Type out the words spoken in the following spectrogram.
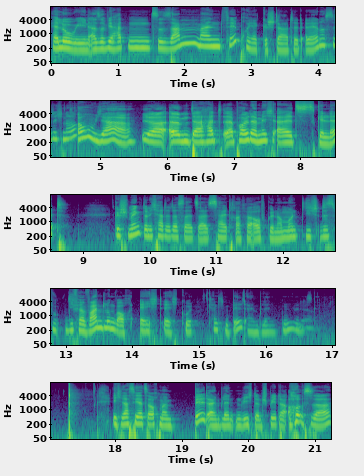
Halloween. Also wir hatten zusammen mal ein Filmprojekt gestartet. Erinnerst du dich noch? oh ja. Ja, ähm, da hat äh, Polder mich als Skelett geschminkt und ich hatte das als, als Zeitraffer aufgenommen. Und die, das, die Verwandlung war auch echt, echt cool. Kann ich ein Bild einblenden? Geht? Ich lasse jetzt auch mal ein Bild einblenden, wie ich dann später aussah.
